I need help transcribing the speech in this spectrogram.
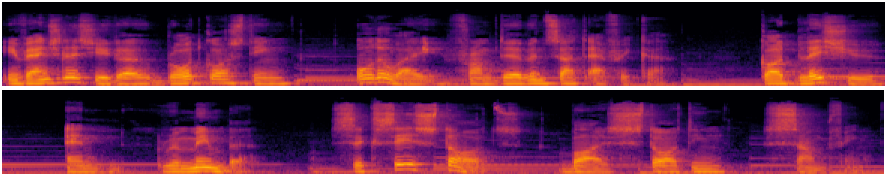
Evangelist Hugo, broadcasting all the way from Durban, South Africa. God bless you, and remember, success starts by starting something.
